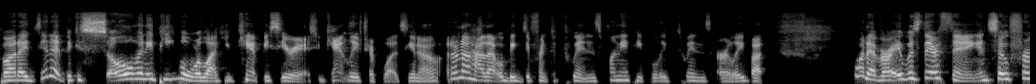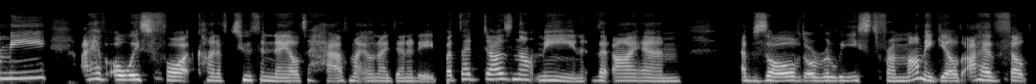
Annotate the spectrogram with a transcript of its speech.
But I did it because so many people were like, you can't be serious. You can't leave triplets, you know? I don't know how that would be different to twins. Plenty of people leave twins early, but whatever it was their thing and so for me i have always fought kind of tooth and nail to have my own identity but that does not mean that i am absolved or released from mommy guilt i have felt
